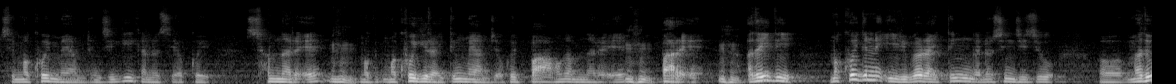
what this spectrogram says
ꯁꯤ ꯃꯈꯣꯏ ꯃꯌꯥꯝꯁꯤꯡꯁꯤꯒꯤ ꯀꯩꯅꯣꯁꯤ ꯑꯩꯈꯣꯏ ꯁꯝꯅꯔꯛꯑꯦ ꯃꯈꯣꯏꯒꯤ ꯔꯥꯏꯇꯤꯡ ꯃꯌꯥꯝꯁꯦ ꯑꯩꯈꯣꯏ ꯄꯥꯕ ꯉꯝꯅꯔꯛꯑꯦ ꯄꯥꯔꯛꯑꯦ ꯑꯗꯩꯗꯤ ꯃꯈꯣꯏꯗꯅ ꯏꯔꯤꯕ ꯔꯥꯏꯇꯤꯡ ꯀꯩꯅꯣꯁꯤꯡꯁꯤꯁꯨ ꯃꯗꯨ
